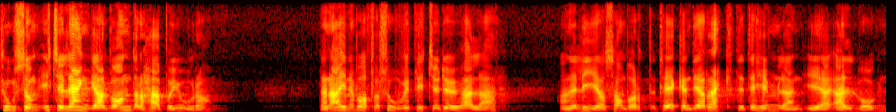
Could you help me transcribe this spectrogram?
To som ikke lenger vandrer her på jorda. Den ene var for så vidt ikke død heller. Han Elias han ble tatt direkte til himmelen i ei elvogn.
